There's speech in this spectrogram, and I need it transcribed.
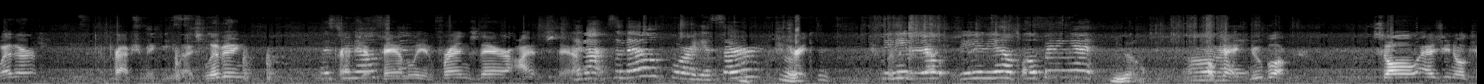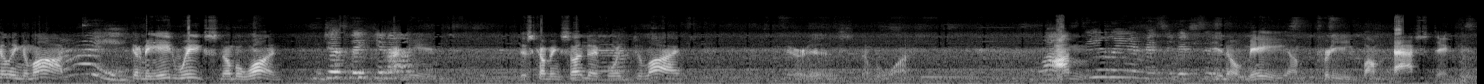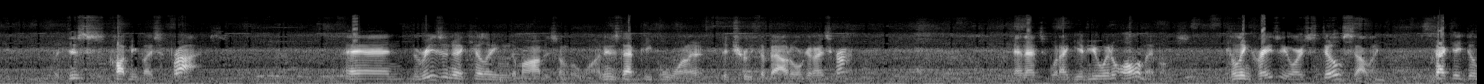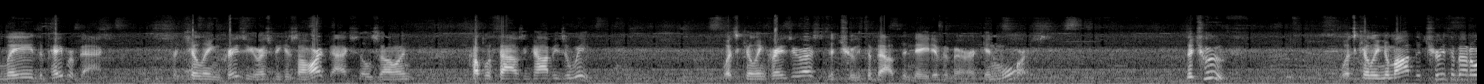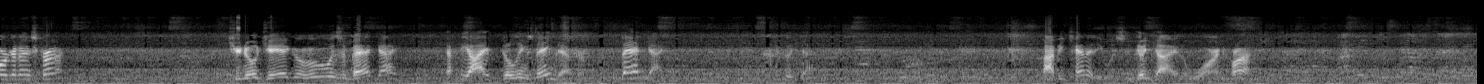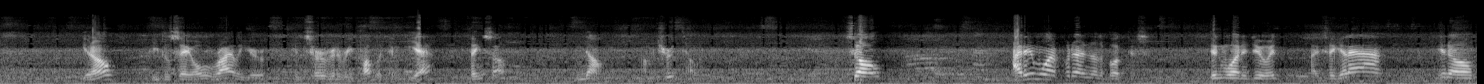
weather, and perhaps you're making a nice living. Mr. Perhaps you have Nelson, family and friends there. I understand. I understand. got some mail for you, sir. Great. Do you need, to o- do you need any help opening it? No. All Okay, right. new book. So, as you know, Killing the Mob Hi. is going to be eight weeks, number one. Just waking I up. mean, this coming Sunday, Yeah. 4th of July. There it is, number one. Wow. I'm- See you later, Mr. Dixon. You know me, I'm pretty bombastic, but this caught me by surprise. And the reason that Killing the Mob is number one is that people want the truth about organized crime. And that's what I give you in all of my books. Killing Crazy Horse still selling. In fact, they delayed the paperback for Killing Crazy Horse because the hardback's still selling a couple of thousand copies a week. What's Killing Crazy Horse? The truth about the Native American wars. The truth. What's Killing the Mob? The truth about organized crime. Do you know J. Edgar Hoover was a bad guy? FBI building's named after him. Bad guy. Not a good guy. Bobby Kennedy was a good guy in the war on crime. You know, people say, oh, Riley, you're a conservative Republican. Yeah? Think so? No. I'm a truth teller. So, I didn't want to put out another book this Didn't want to do it. I figured, ah, you know,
